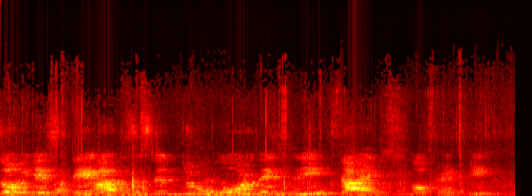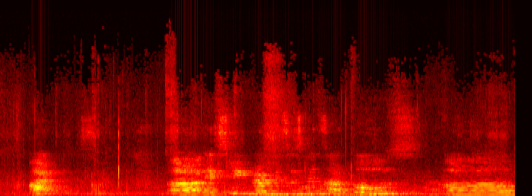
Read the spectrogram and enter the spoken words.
so yes, they are resistant to more than three types of antibiotics. Uh, extreme drug resistance are those uh,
